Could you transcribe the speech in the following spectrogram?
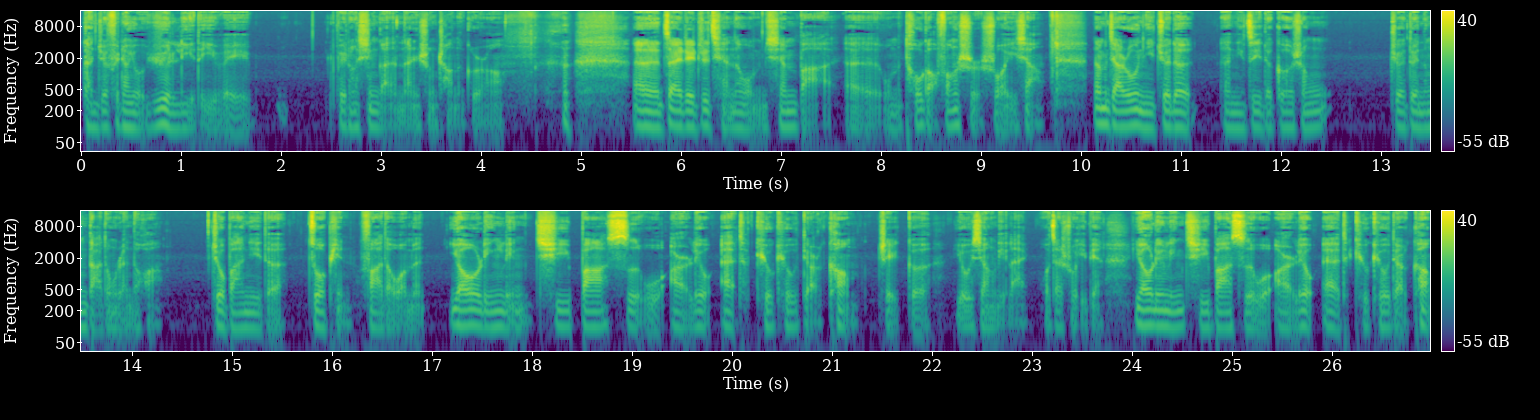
感觉非常有阅历的一位非常性感的男生唱的歌啊。呃，在这之前呢，我们先把呃我们投稿方式说一下。那么，假如你觉得呃你自己的歌声绝对能打动人的话，就把你的作品发到我们幺零零七八四五二六 at qq 点 com 这个邮箱里来。我再说一遍，幺零零七八四五二六 at qq 点 com。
